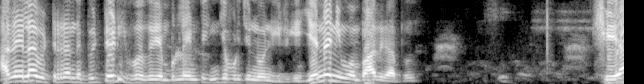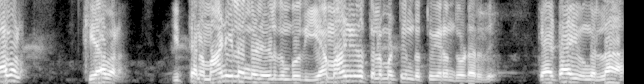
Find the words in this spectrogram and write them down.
அதையெல்லாம் விட்டுற அந்த பிட்டடிக்கு போகுது என் பிள்ளைன்ட்டு இங்கே பிடிச்சி நோண்டிட்டு இருக்கு. என்ன நீ உன் பாதுகாப்பு? கேவலம். கேவலம். இத்தனை மாநிலங்கள் எழுதும்போது என் மாநிலத்தில் மட்டும் இந்த துயரம் தொடருது. கேட்டா இவங்கெல்லாம்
